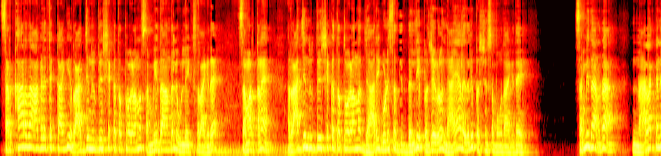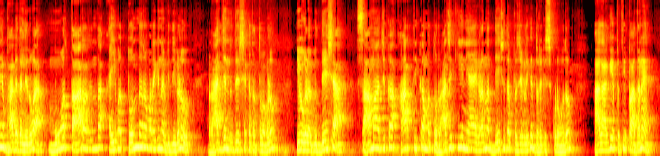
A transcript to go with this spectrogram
ಸರ್ಕಾರದ ಆಡಳಿತಕ್ಕಾಗಿ ರಾಜ್ಯ ನಿರ್ದೇಶಕ ತತ್ವಗಳನ್ನು ಸಂವಿಧಾನದಲ್ಲಿ ಉಲ್ಲೇಖಿಸಲಾಗಿದೆ. ಸಮರ್ಥನೆ ರಾಜ್ಯ ನಿರ್ದೇಶಕ ತತ್ವಗಳನ್ನು ಜಾರಿಗೊಳಿಸದಿದ್ದಲ್ಲಿ ಪ್ರಜೆಗಳು ನ್ಯಾಯಾಲಯದಲ್ಲಿ ಪ್ರಶ್ನಿಸಬಹುದಾಗಿದೆ. ಸಂವಿಧಾನದ ನಾಲ್ಕನೇ ಭಾಗದಲ್ಲಿರುವ ಮೂವತ್ತಾರರಿಂದ ಐವತ್ತೊಂದರವರೆಗಿನ ವಿಧಿಗಳು ರಾಜ್ಯ ನಿರ್ದೇಶಕ ತತ್ವಗಳು. ಇವುಗಳ ಉದ್ದೇಶ ಸಾಮಾಜಿಕ, ಆರ್ಥಿಕ ಮತ್ತು ರಾಜಕೀಯ ನ್ಯಾಯಗಳನ್ನು ದೇಶದ ಪ್ರಜೆಗಳಿಗೆ ದೊರಕಿಸಿಕೊಡುವುದು. ಹಾಗಾಗಿ ಪ್ರತಿಪಾದನೆ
